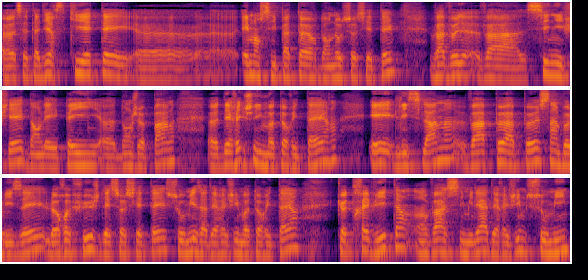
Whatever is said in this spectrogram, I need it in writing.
euh, c'est-à-dire ce qui était euh, émancipateur dans nos sociétés va, va, signifier dans les pays euh, dont je parle des régimes autoritaires et l'islam va peu à peu symboliser le refuge des sociétés soumises à des régimes autoritaires que très vite on va assimiler à des régimes soumis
